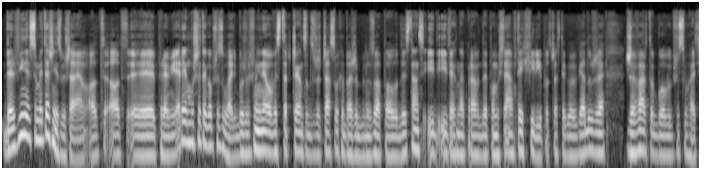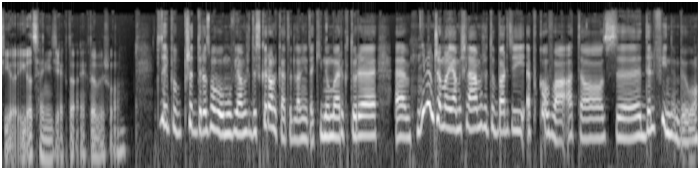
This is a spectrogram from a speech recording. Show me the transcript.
Delfiny w sumie też nie słyszałem od, od yy, premiery. Muszę tego przesłuchać, bo już minęło wystarczająco dużo czasu, chyba żebym złapał dystans i, i tak naprawdę pomyślałem w tej chwili podczas tego wywiadu, że, że warto byłoby przesłuchać i, i ocenić, jak to, jak to wyszło. Tutaj przed rozmową mówiłam, że dyskorolka to dla mnie taki numer, który e, nie wiem czemu, ale ja myślałam, że to bardziej epkowa, a to z Delfiny było.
